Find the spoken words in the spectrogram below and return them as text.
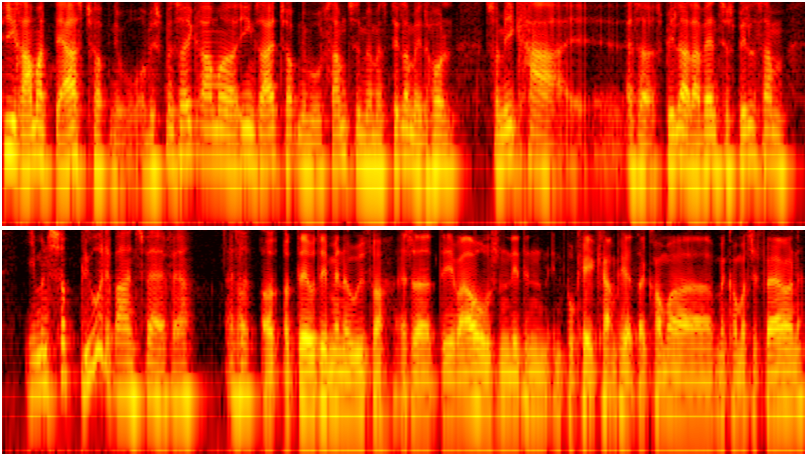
de rammer deres topniveau, og hvis man så ikke rammer ens eget topniveau, samtidig med at man stiller med et hold, som ikke har øh, altså spillere, der er vant til at spille sammen, jamen så bliver det bare en svær affære. Altså, Og, og, og det er jo det, man er ude for. Altså, det var jo sådan lidt en, en pokalkamp her, der kommer, man kommer til færøerne,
